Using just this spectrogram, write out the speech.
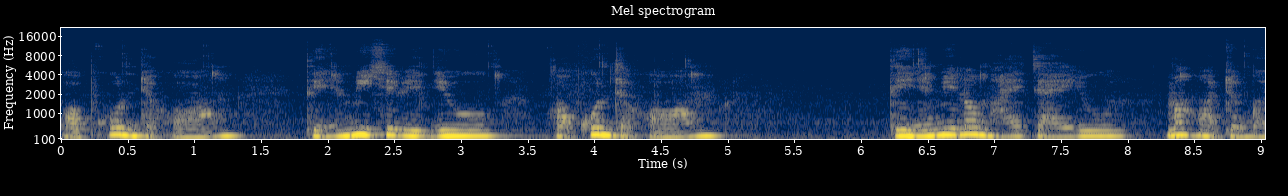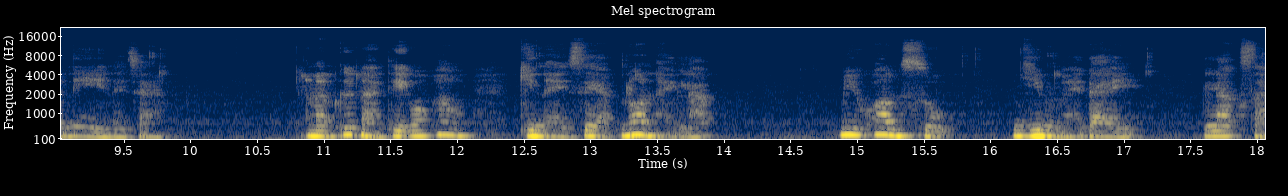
ขอบคุณเจ้าของที่ยังมีชีวิตอยู่ อบคุณเจ้าของ ที่ยังมีลมหายใจอยู่มาหอดจนมื้อนี้นะจ๊ะนั่นคือหน้าที่ของเฮากินให้แซ่บนอนให้หลับ มีความสุข ยิ้มให้ได้รักษา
